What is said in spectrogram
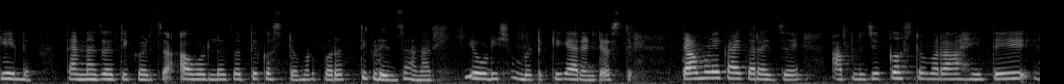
गेलं त्यांना जर तिकडचं आवडलं तर ते कस्टमर परत तिकडेच जाणार. ही एवढी शंभर टक्के गॅरंटी असते. त्यामुळे काय करायचं आहे आपलं जे कस्टमर आहे ते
